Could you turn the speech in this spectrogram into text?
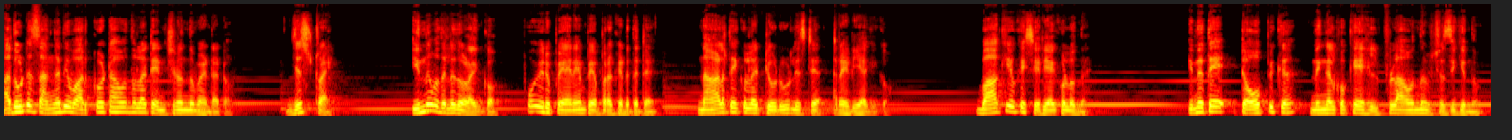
അതുകൊണ്ട് സംഗതി വർക്കൗട്ട് ആവുന്നുള്ള ടെൻഷനൊന്നും വേണ്ട കേട്ടോ ജസ്റ്റ് ട്രൈ ഇന്ന് മുതൽ തുടങ്ങിക്കോ. പോയി ഒരു പേനയും പേപ്പറൊക്കെ എടുത്തിട്ട് നാളത്തേക്കുള്ള ടു ഡു ലിസ്റ്റ് റെഡിയാക്കിക്കോ ബാക്കിയൊക്കെ ശരിയായിക്കൊള്ളുന്നേ. ഇന്നത്തെ ടോപ്പിക് നിങ്ങൾക്കൊക്കെ ഹെൽപ്ഫുൾ ആവുമെന്ന് വിശ്വസിക്കുന്നു.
